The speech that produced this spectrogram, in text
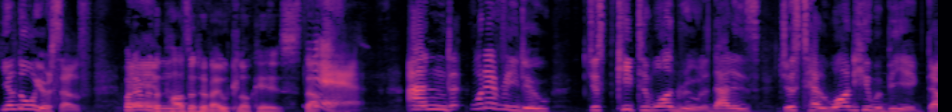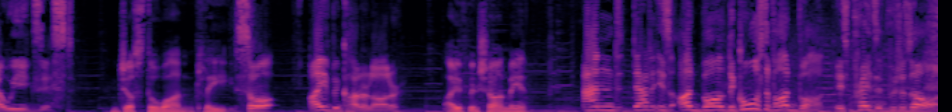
you'll know yourself. Whatever Um, the positive outlook is. Yeah. And whatever you do, just keep to one rule, and that is just tell one human being that we exist. Just the one, please. So, I've been Conor Lawler, I've been Sean Meehan. and that is Oddball, the ghost of Oddball, is present with us all.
